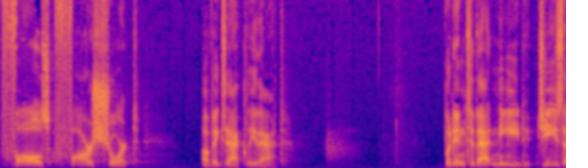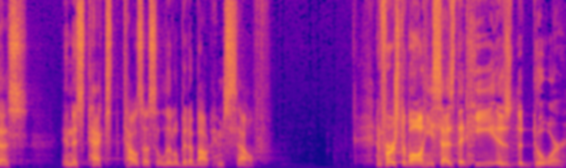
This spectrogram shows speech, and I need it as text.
falls far short of exactly that. But into that need, Jesus in this text tells us a little bit about himself. And first of all, he says that he is the door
